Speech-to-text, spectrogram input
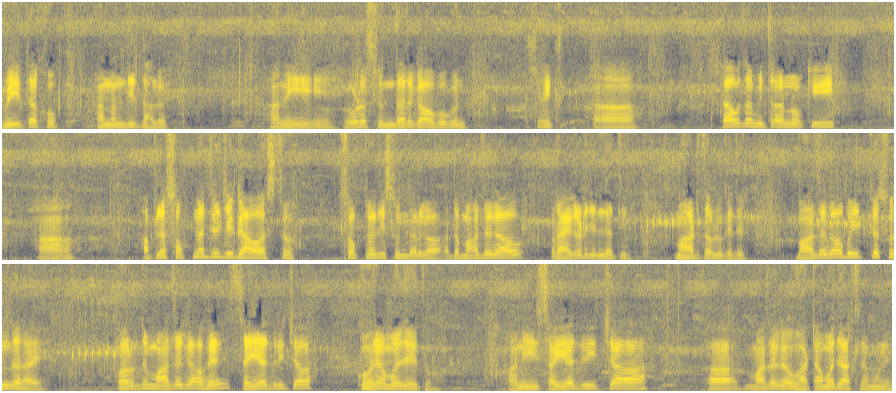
मी इथं खूप आनंदित झालो आहे आणि एवढं सुंदर गाव बघून एक काय होतं मित्रांनो की आपल्या स्वप्नातील जे गाव असतं स्वप्नातील सुंदर गाव. आता माझं गाव रायगड जिल्ह्यातील महाड तालुक्यातील. माझं गाव पण इतकं सुंदर आहे. परंतु माझं गाव हे सह्याद्रीच्या खोऱ्यामध्ये येतो. आणि सह्याद्रीच्या माझं गाव घाटामध्ये असल्यामुळे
